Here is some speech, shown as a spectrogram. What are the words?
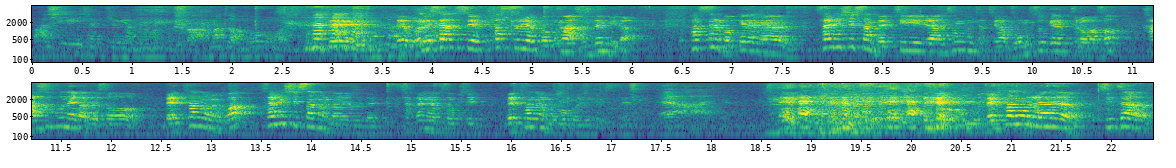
맛이 잘 기억이 안 나는 거니까 아마도 안 먹어본 것 같아요. 네, 네, 원래 사실 파스를 먹으면 안 됩니다. 파스를 먹게 되면 살리실산 메틸이라는 성분 자체가 몸속에 들어가서 가수분해가 돼서 메탄올과 살리실산을 나눠주는데 작가님 혹시 메탄올 먹어보신 적 있으세요? 야, 메탄올은 진짜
